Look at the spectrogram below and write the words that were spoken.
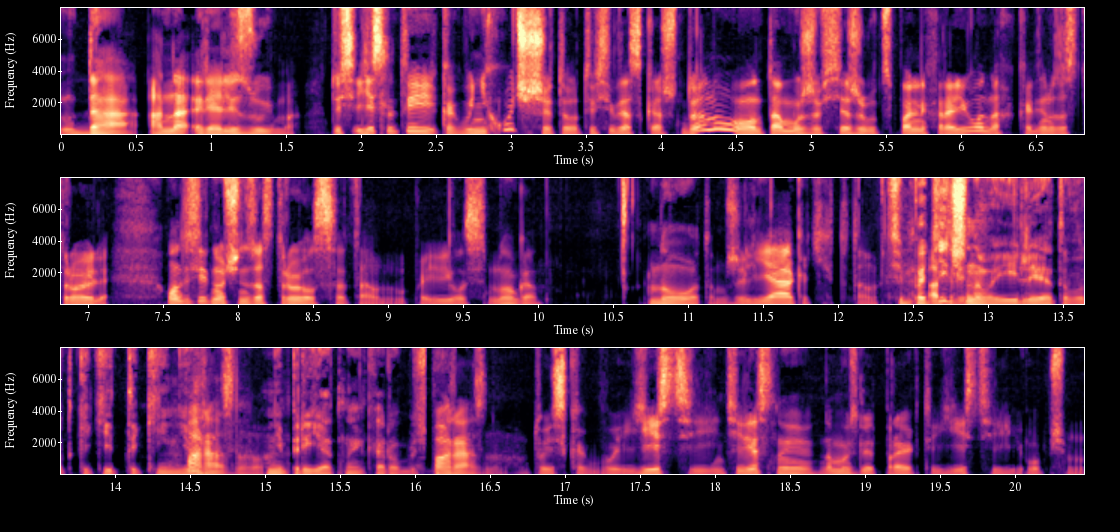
Да, она реализуема. То есть, если ты как бы не хочешь этого, ты всегда скажешь, да ну, он там уже все живут в спальных районах, академ застроили. Он действительно очень застроился, там появилось много нового там жилья, каких-то там... Симпатичного От... или это вот какие-то такие не... Неприятные коробочки? По-разному. То есть как бы есть и интересные, на мой взгляд, проекты есть, и, в общем,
